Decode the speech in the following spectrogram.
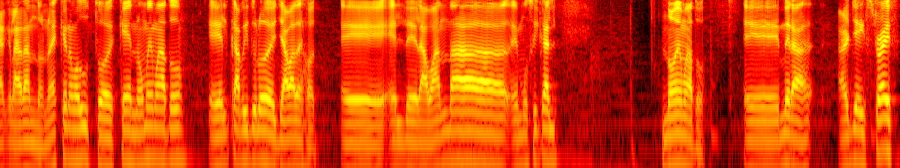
aclarando, no es que no me gustó, es que no me mató, es el capítulo de Java the Hot, el de la banda musical no me mató. Eh, mira, RJ Strife.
